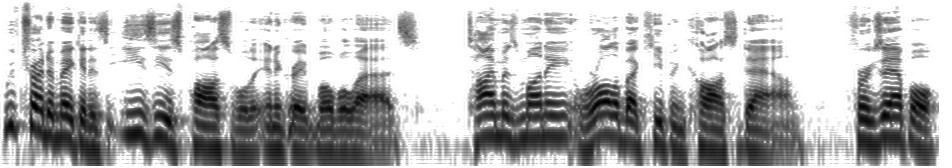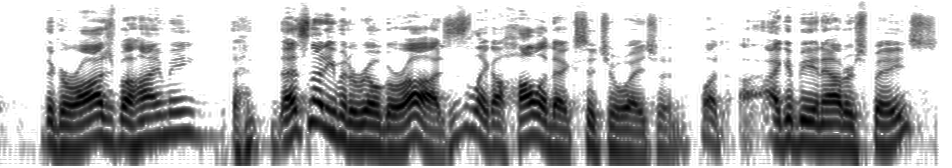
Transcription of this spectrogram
We've tried to make it as easy as possible to integrate mobile ads. Time is money, we're all about keeping costs down. For example, the garage behind me, that's not even a real garage. This is like a holodeck situation. What, I could be in outer space,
